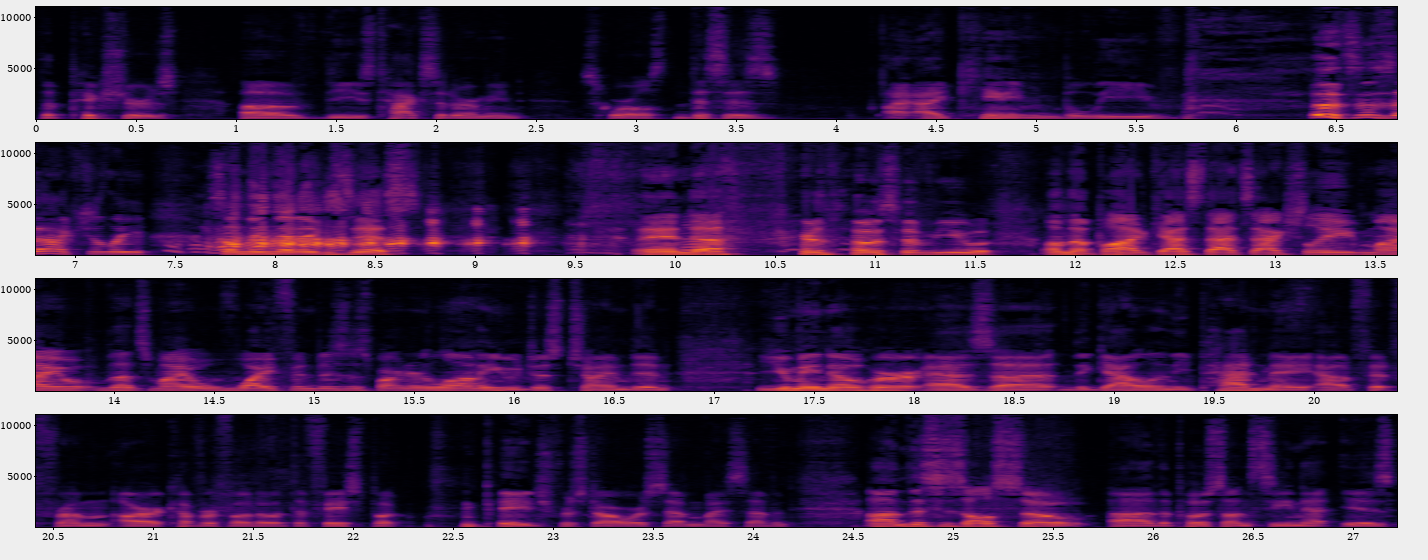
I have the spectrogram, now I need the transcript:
the pictures of these taxidermied squirrels. This is, I, I can't even believe this is actually something that exists. And uh, for those of you on the podcast, that's actually my that's my wife and business partner Lonnie who just chimed in. You may know her as uh, the gal in the Padme outfit from our cover photo at the Facebook page for Star Wars 7x7. Um, this is also uh, the post on CNET is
